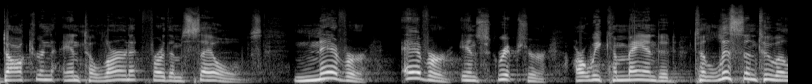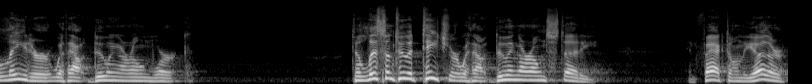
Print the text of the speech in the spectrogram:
doctrine and to learn it for themselves. Never, ever in Scripture are we commanded to listen to a leader without doing our own work, to listen to a teacher without doing our own study. In fact, on the other,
